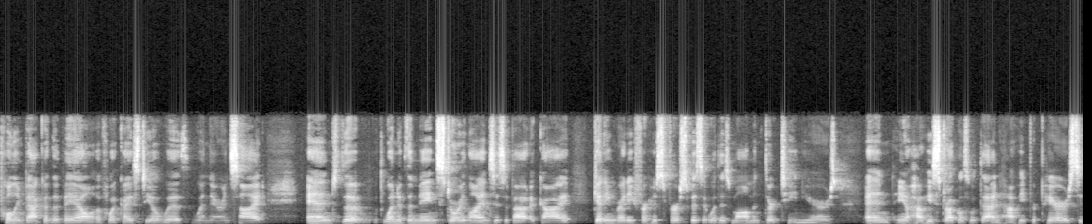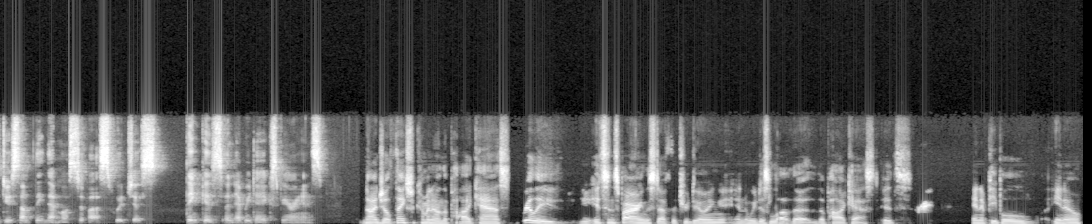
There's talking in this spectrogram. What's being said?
pulling back of the veil of what guys deal with when they're inside. And the one of the main storylines is about a guy getting ready for his first visit with his mom in 13 years, and you know how he struggles with that and how he prepares to do something that most of us would just think is an everyday experience. Nigel, thanks for coming on the podcast. Really, it's inspiring the stuff that you're doing, and we just love the the podcast. It's and if people, you know,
